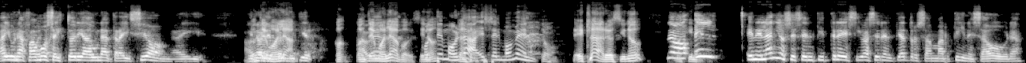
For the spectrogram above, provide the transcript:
hay una famosa historia de una traición ahí. Contémosla, contémosla, porque si no. Contémosla, es el momento. Es claro, si no. No, él en el año 63 iba a ser en el Teatro San Martín esa obra.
